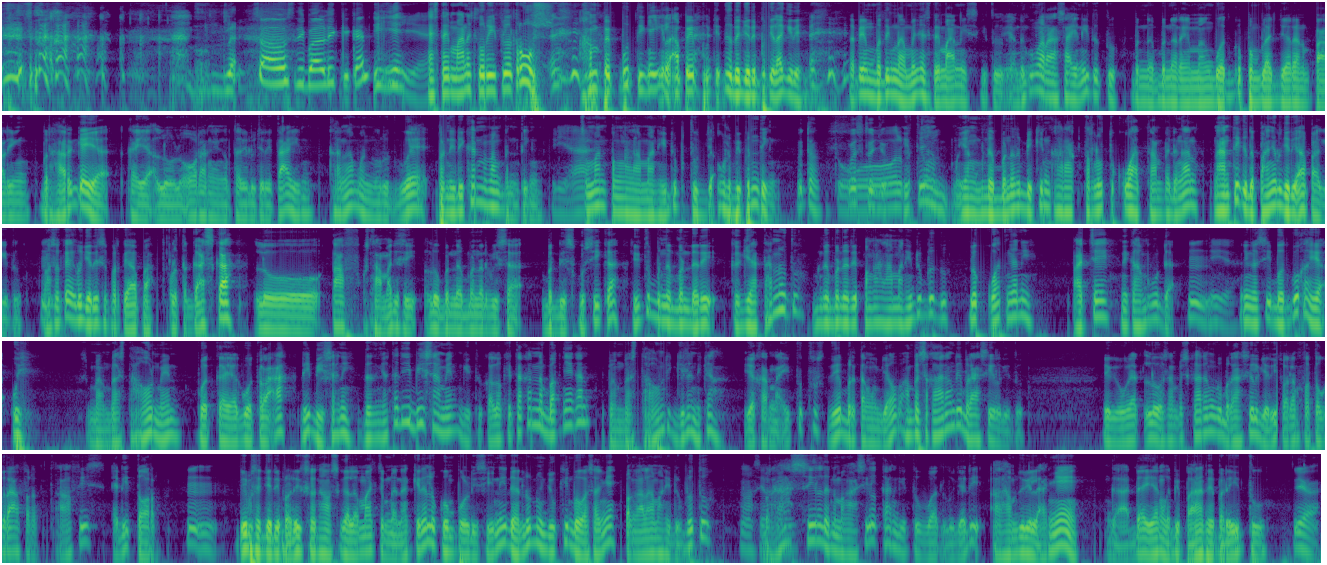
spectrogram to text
gila. Saus dibalik kan? Iya, Iya. es teh manis lu refill terus. Sampai putihnya hilang, sampai putih itu udah jadi putih lagi deh. Tapi yang penting namanya es teh manis gitu. Dan gue ngerasain itu tuh. Bener-bener emang buat gue pembelajaran paling berharga ya kayak lu, lu orang yang tadi lu ceritain. Karena menurut gue pendidikan memang penting. Iya. Cuman pengalaman hidup tuh jauh lebih penting. Betul. Gue setuju. Itu betul. yang yang bener-bener bikin karakter lu tuh kuat sampai dengan nanti ke depannya lu jadi apa gitu. Maksudnya lu jadi seperti apa? Lu tegas kah? Lu tough sama aja sih. Lu bener-bener bisa berdiskusi kah? Jadi itu bener-bener dari kegiatan lu tuh, bener-bener dari pengalaman hidup lu tuh. Lu kuat nggak nih? Pace nikah muda. Hmm. Iya. Ini gak sih buat gua kayak, wih 19 tahun men. Buat kayak gue telah ah dia bisa nih. Dan ternyata dia bisa men gitu. Kalau kita kan nebaknya kan 19 tahun dia gila nikah ya karena itu terus dia bertanggung jawab. Sampai sekarang dia berhasil gitu. Ya gue liat lu sampai sekarang lu berhasil jadi seorang fotografer Alvis editor. Hmm. dia bisa jadi production house segala macam dan akhirnya lu kumpul di sini dan lu nunjukin bahwasannya pengalaman hidup lu tuh Menghasilkan. berhasil dan menghasilkan gitu buat lu. Jadi alhamdulillahnya nggak ada yang lebih parah daripada itu. Iya.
